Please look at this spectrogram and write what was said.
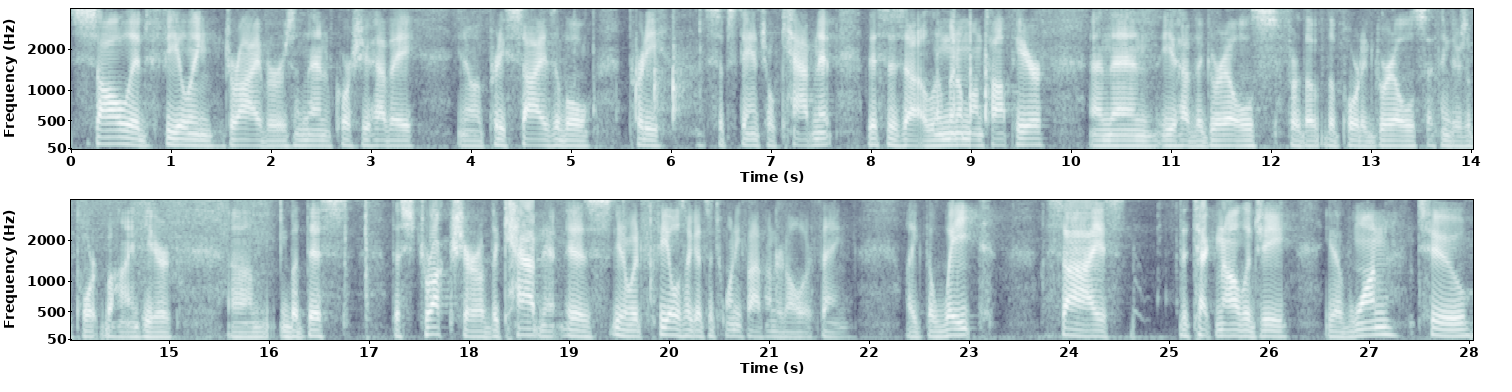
solid feeling drivers and then of course you have a you know a pretty sizable pretty substantial cabinet this is uh, aluminum on top here and then you have the grills for the, the ported grills i think there's a port behind here um, but this the structure of the cabinet is, you know, it feels like it's a $2,500 thing. Like the weight, size, the technology. You have one, two,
